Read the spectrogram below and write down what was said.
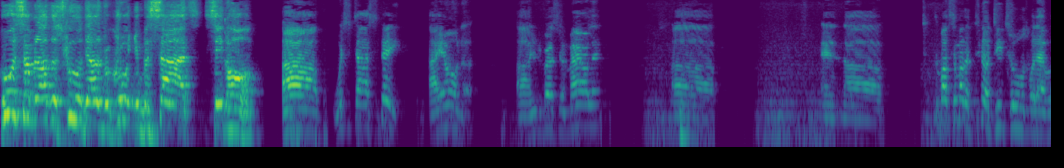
who are some of the other schools that was recruiting you besides Seton Hall? Uh, Wichita State, Iona, uh, University of Maryland, uh, and uh, about some other, you know, D tools, whatever,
